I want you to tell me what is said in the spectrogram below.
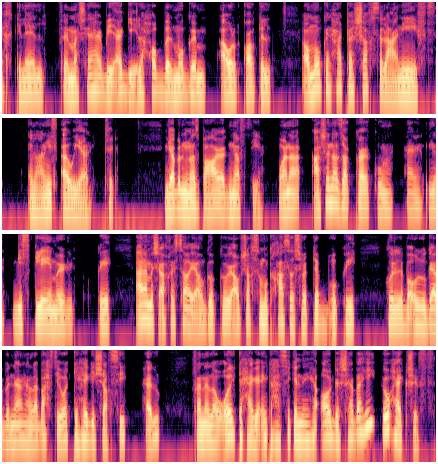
اختلال في المشاعر بيؤدي إلى حب المجرم أو القاتل أو ممكن حتى الشخص العنيف العنيف أوي يعني كده. جاب الناس بعرض نفسي. وأنا عشان أذكركم disclaimer okay؟ أنا مش أخصائي أو دكتور أو شخص متخصص في الطب okay؟ كل اللي بقوله ده بناء على بحثي واجتهادي الشخصي. حلو؟ فأنا لو قلت حاجة أنت حسيت إن هي آه ده شبهي روح اكشف.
